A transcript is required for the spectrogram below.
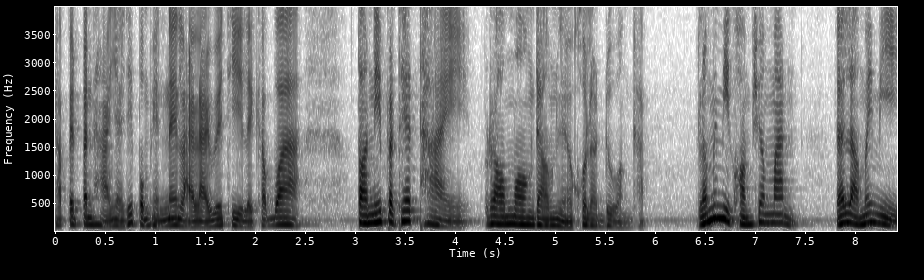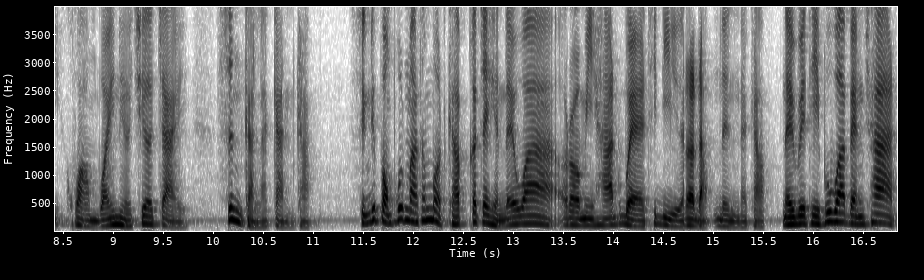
ครับเป็นปัญหาใหญ่ที่ผมเห็นในหลาย ๆ เวทีเลยครับว่า ตอนนี้ประเทศไทยเรามองดาวเหนือคนละดวงครับเราไม่มีความเชื่อมั่น และเราไม่มีความไว้เนื้อเชื่อใจ ซึ่งกันและกันครับ สิ่งที่ผมพูดมาทั้งหมดครับก็จะเห็นได้ว่าเรามีฮาร์ดแวร์ที่ดีระดับหนึ่งนะครับในเวทีผู้ว่าแบงค์ชาติ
